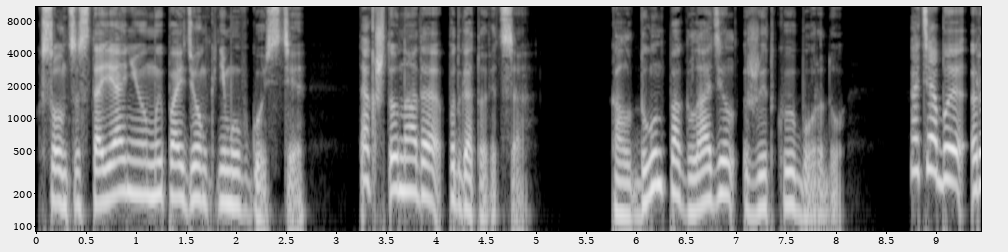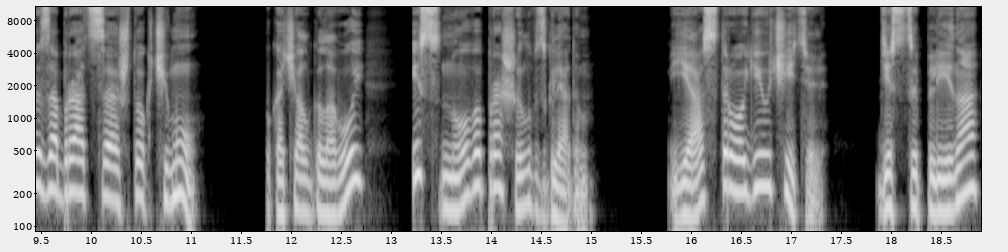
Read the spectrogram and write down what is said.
К солнцестоянию мы пойдем к нему в гости, так что надо подготовиться. Колдун погладил жидкую бороду. Хотя бы разобраться, что к чему. Покачал головой и снова прошил взглядом. Я строгий учитель. Дисциплина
